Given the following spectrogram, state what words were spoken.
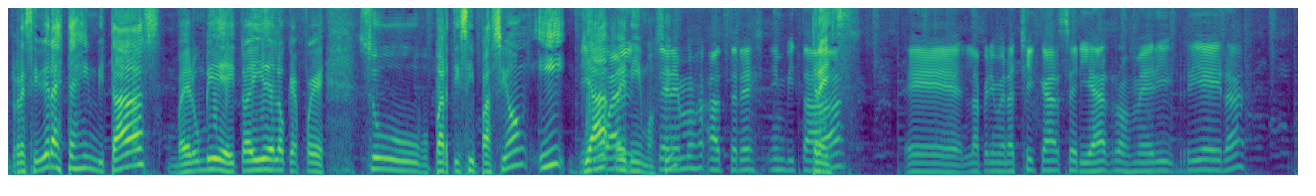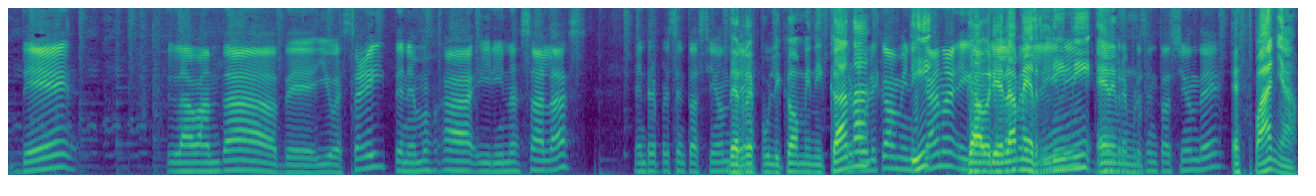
recibir a estas invitadas, ver un videito ahí de lo que fue su participación y ya Igual venimos. ¿sí? Tenemos a tres invitadas. Eh, la primera chica sería Rosemary Riera de la banda de USA. Tenemos a Irina Salas en representación de de, República Dominicana, República Dominicana y Gabriela Merlini en, en- representación de España.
